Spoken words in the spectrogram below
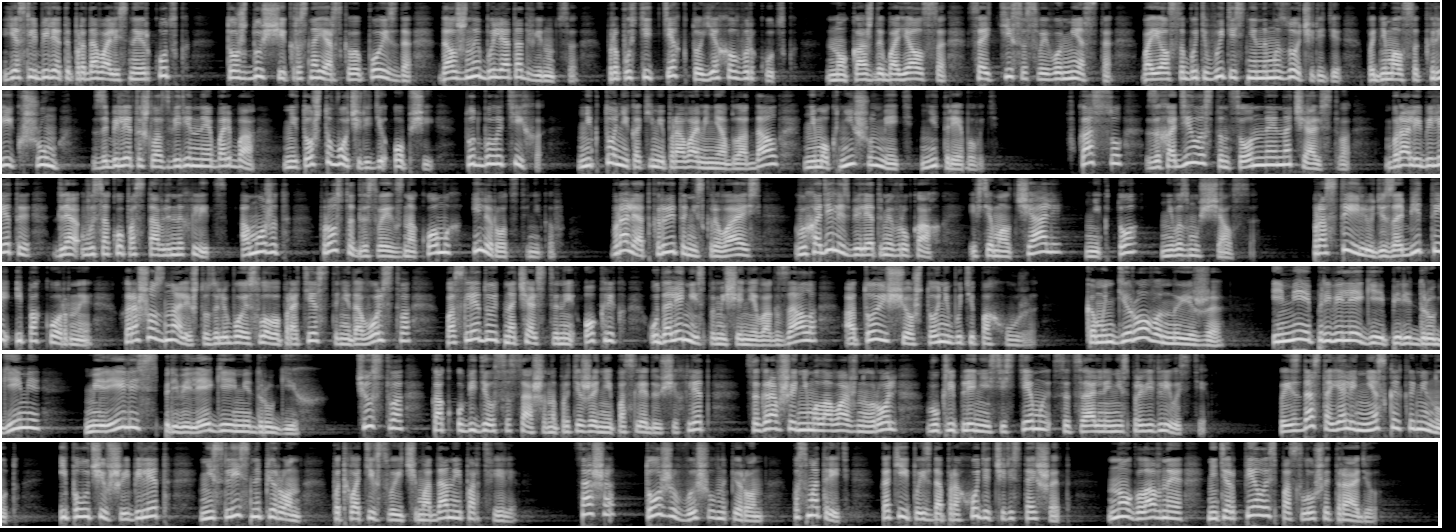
Если билеты продавались на Иркутск, то ждущие красноярского поезда должны были отодвинуться, пропустить тех, кто ехал в Иркутск. Но каждый боялся сойти со своего места, боялся быть вытесненным из очереди, поднимался крик, шум, за билеты шла звериная борьба, не то что в очереди общей, тут было тихо, никто никакими правами не обладал, не мог ни шуметь, ни требовать. В кассу заходило станционное начальство, брали билеты для высокопоставленных лиц, а может, просто для своих знакомых или родственников. Брали открыто, не скрываясь, выходили с билетами в руках, и все молчали, никто не возмущался. Простые люди, забитые и покорные, хорошо знали, что за любое слово протеста, недовольства последует начальственный окрик, удаление из помещения вокзала, а то еще что-нибудь и похуже. Командированные же, имея привилегии перед другими, мирились с привилегиями других. Чувство, как убедился Саша на протяжении последующих лет, сыгравшее немаловажную роль в укреплении системы социальной несправедливости. Поезда стояли несколько минут, и получившие билет неслись на перрон, подхватив свои чемоданы и портфели. Саша тоже вышел на перрон, посмотреть, какие поезда проходят через Тайшет. Но главное, не терпелось послушать радио.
